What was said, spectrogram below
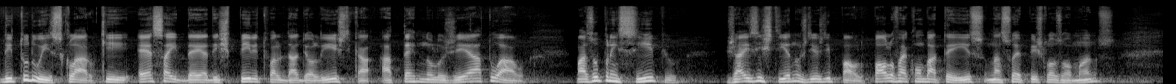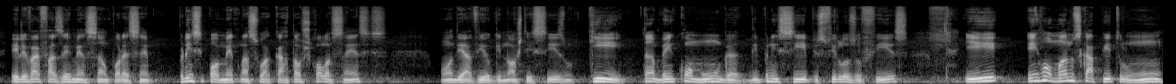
de tudo isso. Claro que essa ideia de espiritualidade holística, a terminologia é atual, mas o princípio já existia nos dias de Paulo. Paulo vai combater isso na sua epístola aos Romanos. Ele vai fazer menção, por exemplo, principalmente na sua carta aos Colossenses onde havia o gnosticismo, que também comunga de princípios, filosofias. E em Romanos capítulo 1,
